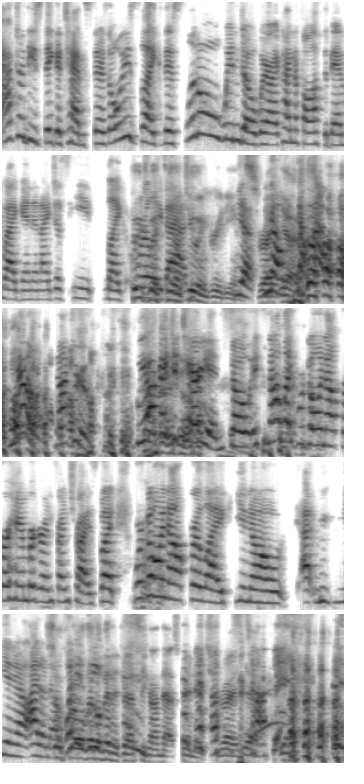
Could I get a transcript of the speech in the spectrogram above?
after these big attempts there's always like this little window where i kind of fall off the bandwagon and i just eat like Foods really with you know, two ingredients, Yeah. right? No, yeah. no, no, not true. we are vegetarian so it's not like we're going out for a hamburger and french fries but we're going out for like you know uh, you know i don't know So what throw a little we bit of dressing on that spinach, right? Yeah. Yeah. i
